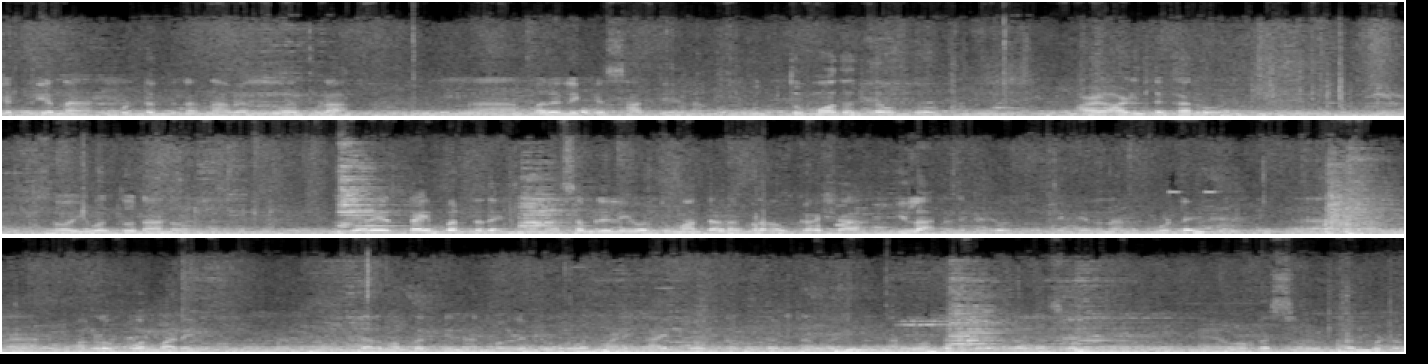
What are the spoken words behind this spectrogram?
ಶಕ್ತಿಯನ್ನು ಕೊಟ್ಟದ್ದನ್ನು ನಾವೆಲ್ಲ ಕೂಡ ಮರೀಲಿಕ್ಕೆ ಸಾಧ್ಯ ಇಲ್ಲ. ಉತ್ತಮವಾದಂಥ ಒಂದು ಆಡಳಿತಗಾರರು. ಸೊ ಇವತ್ತು ನಾನು ಬೇರೆ ಟೈಮ್ ಬರ್ತದೆ. ನಾನು ಅಸೆಂಬ್ಲಿಲಿ ಇವತ್ತು ಮಾತಾಡೋಂಥ ಅವಕಾಶ ಇಲ್ಲ ನನಗೆ ಇವತ್ತು. ಯಾಕೆಂದರೆ ನಾನು ಕೂಡಲೇ ನನ್ನ ಮಗಳು ಫೋನ್ ಮಾಡಿ ಧರ್ಮಪತ್ನಿ ನನ್ನ ಮಗಳಿಗೆ ಫೋನ್ ಮಾಡಿ ಆಯಿತು ಅಂತ ನಾನು ವಾಪಸ್ ವಾಪಸ್ ಬಂದ್ಬಿಟ್ಟು.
